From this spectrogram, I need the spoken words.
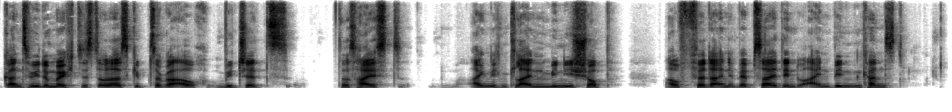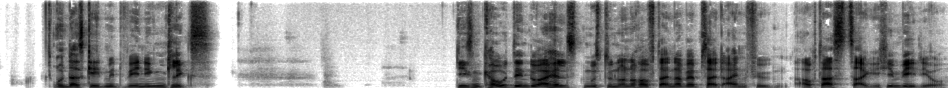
ganz wie du möchtest, oder es gibt sogar auch Widgets, das heißt eigentlich einen kleinen Mini-Shop auf für deine Website, den du einbinden kannst. Und das geht mit wenigen Klicks. Diesen Code, den du erhältst, musst du nur noch auf deiner Website einfügen. Auch das zeige ich im Video.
